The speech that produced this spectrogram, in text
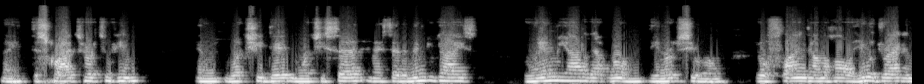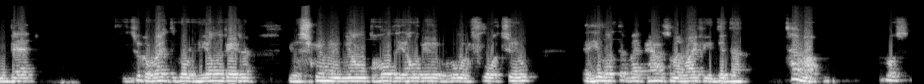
and I described her to him and what she did and what she said. And I said, And then you guys ran me out of that room, the emergency room. You were flying down the hall. You were dragging the bed. You took a right to go to the elevator. You were screaming and yelling to hold the elevator. We're going to floor two. And he looked at my parents and my wife and he did that. Time out. He goes,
